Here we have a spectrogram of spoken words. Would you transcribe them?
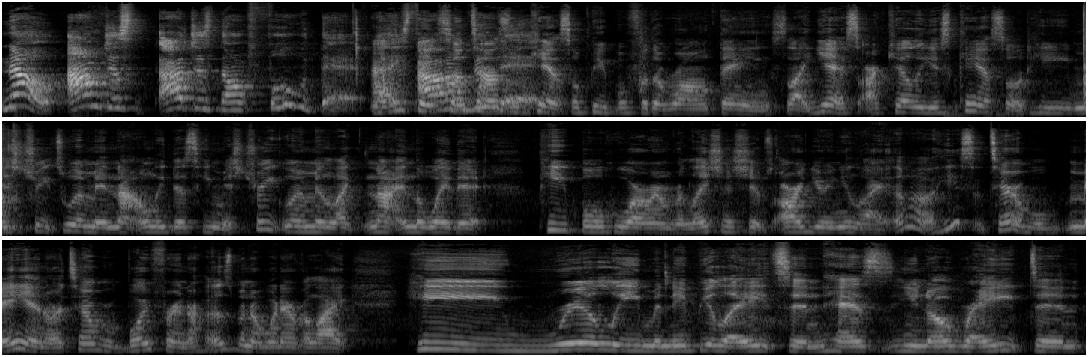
no. I'm just I just don't fool with that. Like, I just think don't sometimes we cancel people for the wrong things. Like, yes, R. Kelly is canceled. He mistreats women. Not only does he mistreat women, like not in the way that people who are in relationships arguing you like, oh, he's a terrible man or a terrible boyfriend or husband or whatever. Like, he really manipulates and has, you know, raped and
